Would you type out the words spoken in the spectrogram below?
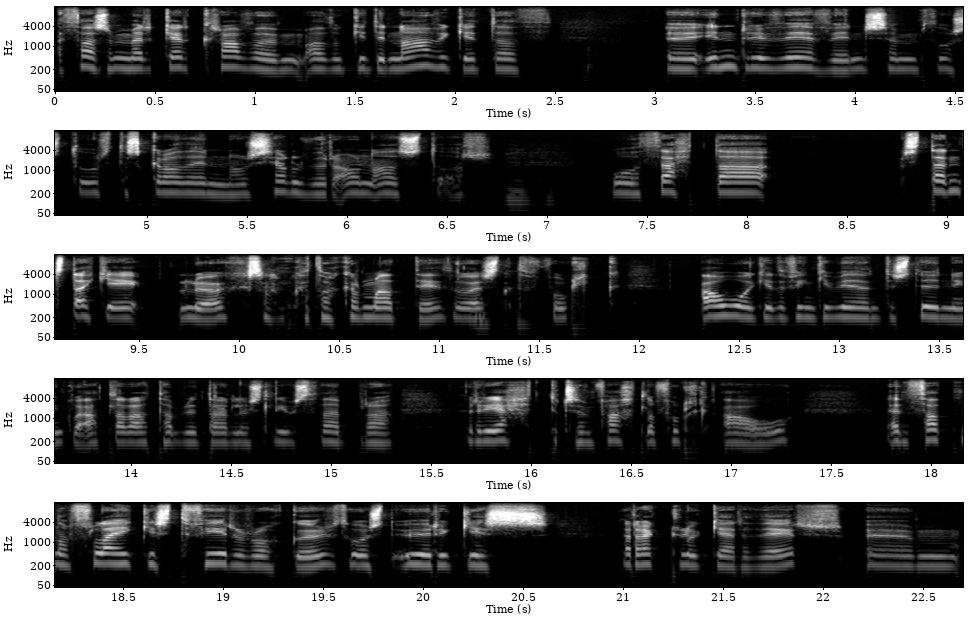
það sem er gerð krafa um að þú getur navigetað innri vefin sem þú veist, þú ert að skráða inn á sjálfur án aðstóðar og þetta stendst ekki lög samkvæmt okkar mati, þú veist, fólk á að geta fengið viðandi stuðning við allar aðtafni daglegs lífs, það er bara réttur sem fatla fólk á, en þarna flækist fyrir okkur, þú veist, öryggis reglugerðir um,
